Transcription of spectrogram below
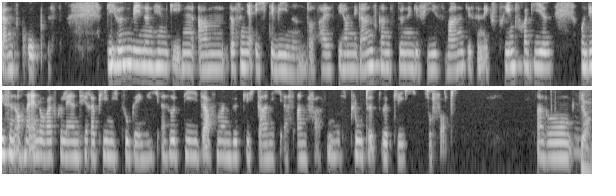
ganz grob ist. Die Hirnvenen hingegen, ähm, das sind ja echte Venen. Das heißt, die haben eine ganz, ganz dünne Gefäßwand, die sind extrem fragil und die sind auch einer endovaskulären Therapie nicht zugänglich. Also die darf man wirklich gar nicht erst anfassen. Das blutet wirklich sofort. Also ja.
